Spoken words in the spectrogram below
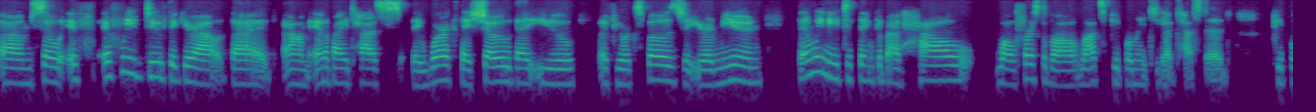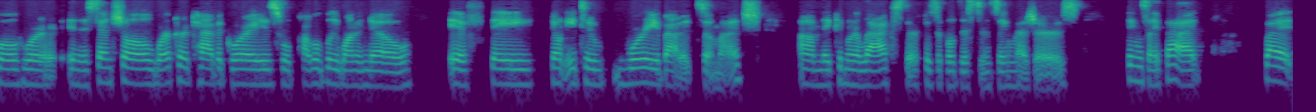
um, so, if if we do figure out that um, antibody tests they work, they show that you if you're exposed, that you're immune, then we need to think about how. Well, first of all, lots of people need to get tested. People who are in essential worker categories will probably want to know if they don't need to worry about it so much. Um, they can relax their physical distancing measures, things like that. But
